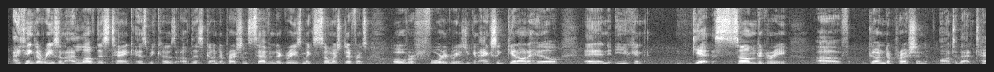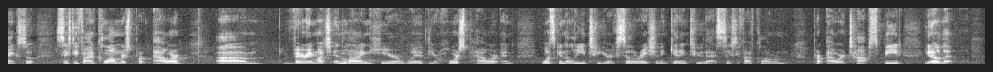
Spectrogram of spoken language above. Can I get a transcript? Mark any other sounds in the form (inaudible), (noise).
I think the reason I love this tank is because of this gun depression. Seven degrees makes so much difference over four degrees. You can actually get on a hill and you can get some degree of gun depression onto that tank. So 65 kilometers per hour, um, very much in line here with your horsepower and what's going to lead to your acceleration and getting to that 65 kilometer per hour top speed. You know, the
